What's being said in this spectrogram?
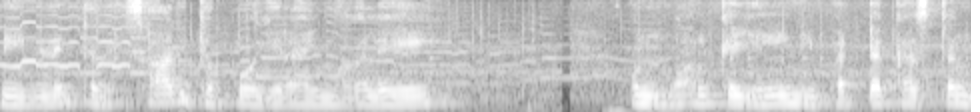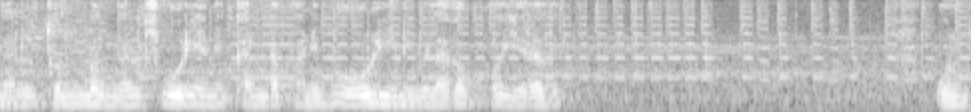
நீ நினைத்ததை சாதிக்கப் போகிறாய் மகளே. உன் வாழ்க்கையில் நீ பட்ட கஷ்டங்கள் துன்பங்கள் சூரியனை கண்ட பனி போல் இனி விலகப் போகிறது. உன்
